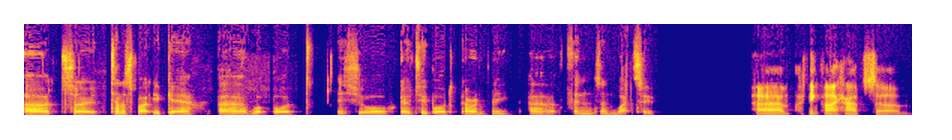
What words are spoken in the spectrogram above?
Uh, so tell us about your gear. Uh, what board is your go-to board currently? Uh, fins and wetsuit. Um, I think I have some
